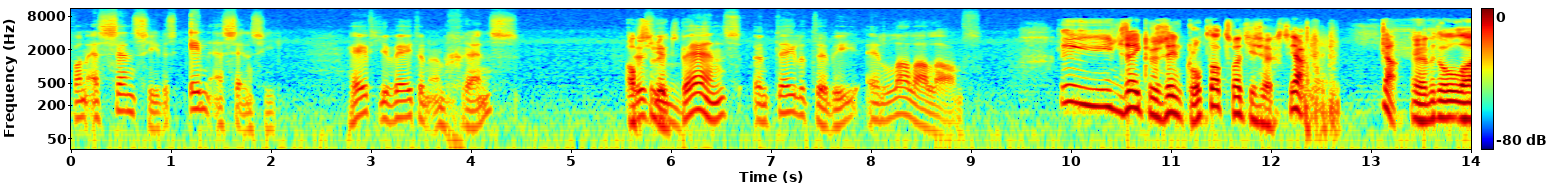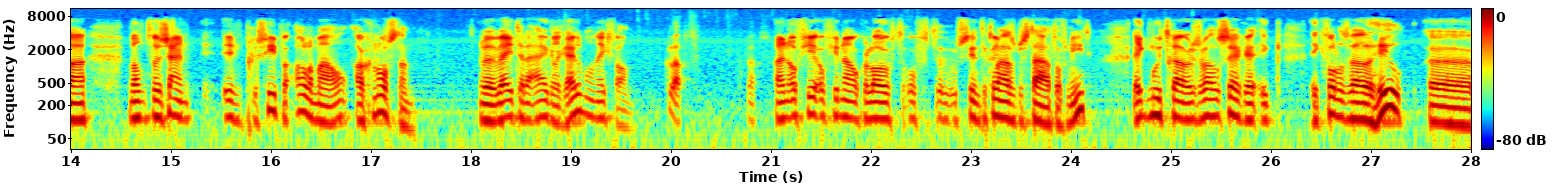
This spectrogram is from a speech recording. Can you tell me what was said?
van essentie, dus in essentie, heeft je weten een grens. absoluut. Dus je bent een teletubby in La La Land. In zekere zin klopt dat wat je zegt, ja. Ja, ik bedoel, eh, want we zijn in principe allemaal agnosten. We weten er eigenlijk helemaal niks van. Klopt. En of je, of je nou gelooft of, of Sinterklaas bestaat of niet. Ik moet trouwens wel zeggen, ik, ik vond het wel heel eh,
